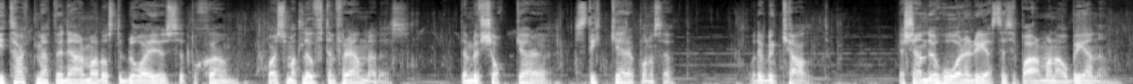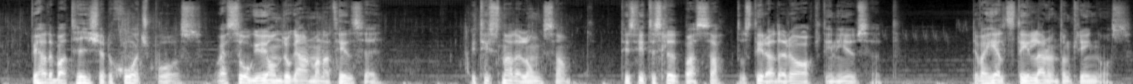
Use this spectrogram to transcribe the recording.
I takt med att vi närmade oss det blåa ljuset på sjön var det som att luften förändrades. Den blev tjockare, stickigare på något sätt. Och det blev kallt. Jag kände hur håren reste sig på armarna och benen. Vi hade bara t-shirt och shorts på oss och jag såg hur John drog armarna till sig. Vi tystnade långsamt, tills vi till slut bara satt och stirrade rakt in i ljuset. Det var helt stilla runt omkring oss.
